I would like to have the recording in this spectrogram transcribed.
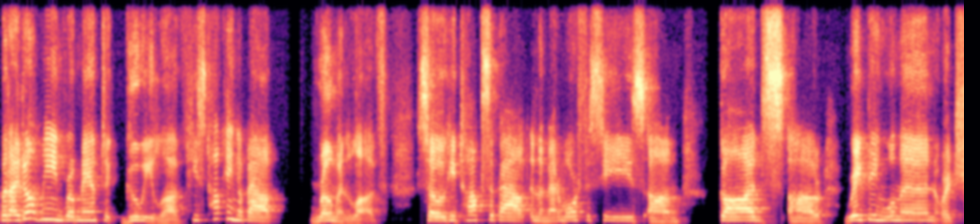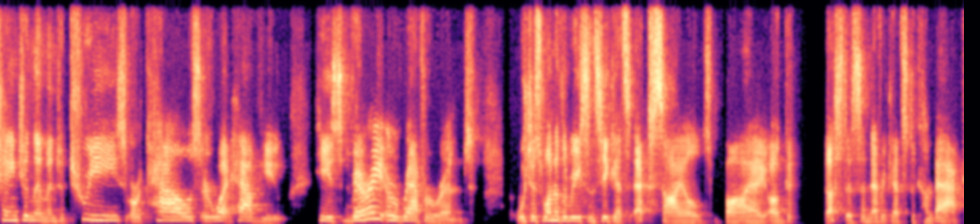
But I don't mean romantic, gooey love. He's talking about Roman love. So he talks about in the Metamorphoses, um, gods uh, raping women or changing them into trees or cows or what have you. He's very irreverent, which is one of the reasons he gets exiled by Augustus and never gets to come back.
